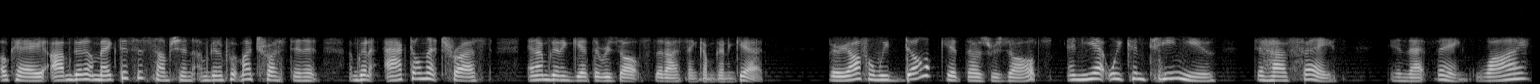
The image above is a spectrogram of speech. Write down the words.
okay, I'm going to make this assumption, I'm going to put my trust in it, I'm going to act on that trust, and I'm going to get the results that I think I'm going to get. Very often we don't get those results, and yet we continue to have faith in that thing. Why?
